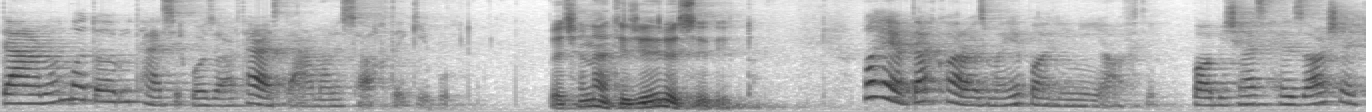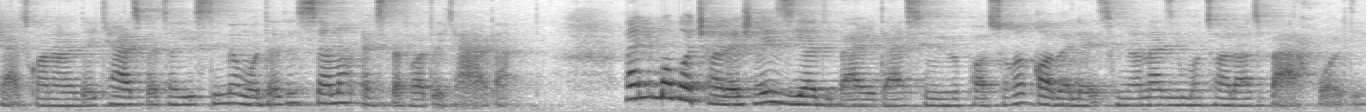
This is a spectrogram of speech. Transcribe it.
درمان با دارو تاثیرگذارتر از درمان ساختگی بود. به چه نتیجه رسیدید؟ ما 17 کارآزمایی بالینی یافتیم. با بیش از هزار شرکت کننده که از بتاهیستین به مدت سه ماه استفاده کردند. ولی ما با چالش های زیادی برای دستیابی به پاسخ قابل اطمینان از این مطالعات برخوردیم.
